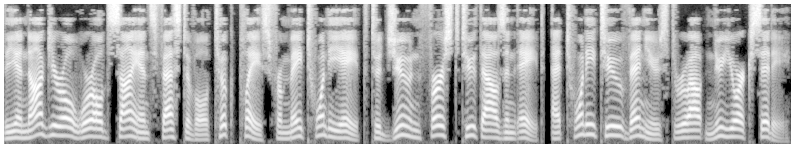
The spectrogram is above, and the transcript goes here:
The inaugural World Science Festival took place from May 28 to June 1, 2008, at 22 venues throughout New York City.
